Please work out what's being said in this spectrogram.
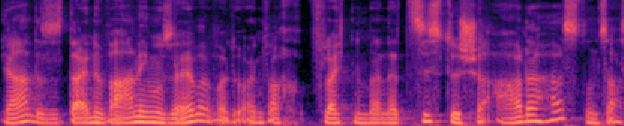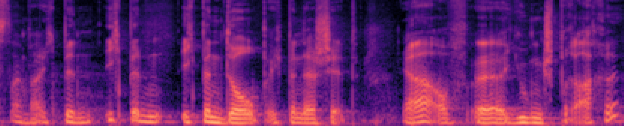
ja, das ist deine Wahrnehmung selber, weil du einfach vielleicht eine narzisstische Ader hast und sagst einfach, ich bin, ich bin, ich bin dope, ich bin der Shit, ja, auf äh, Jugendsprache.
